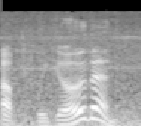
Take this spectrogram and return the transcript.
Up we go then.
